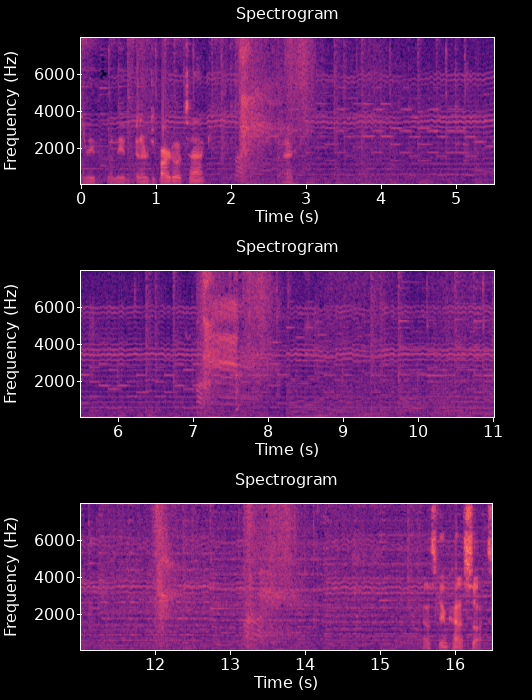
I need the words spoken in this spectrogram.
I need I need energy bar to attack. This game kind of sucks.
